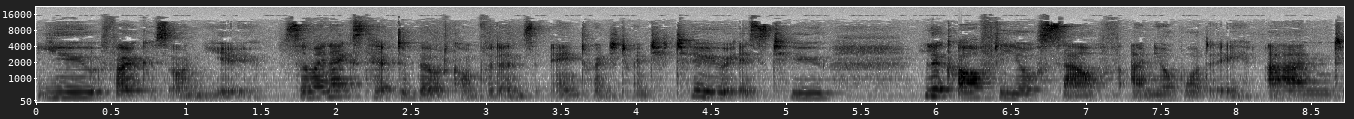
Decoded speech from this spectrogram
You focus on you. So, my next tip to build confidence in 2022 is to look after yourself and your body. And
